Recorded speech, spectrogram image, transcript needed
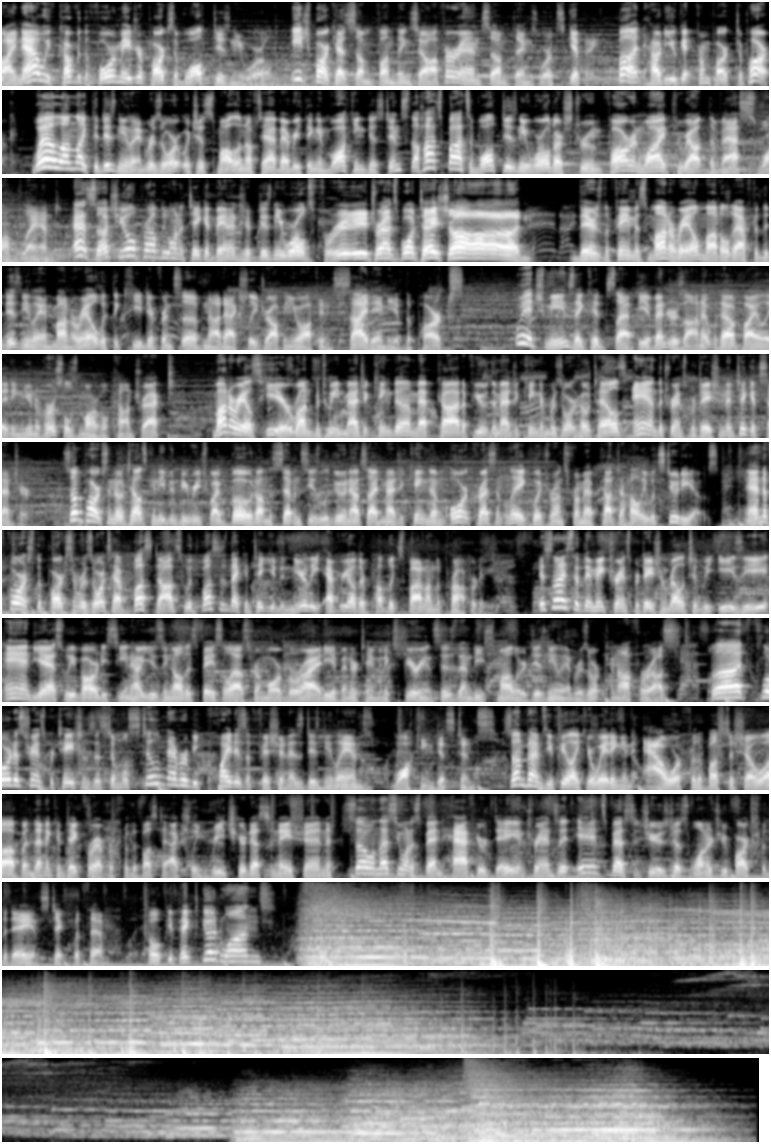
By now, we've covered the four major parks of Walt Disney World. Each park has some fun things to offer and some things worth skipping. But how do you get from park to park? Well, unlike the Disneyland Resort, which is small enough to have everything in walking distance, the hotspots of Walt Disney World are strewn far and wide throughout the vast swampland. As such, you'll probably want to take advantage of Disney World's free transportation! There's the famous monorail, modeled after the Disneyland monorail, with the key difference of not actually dropping you off inside any of the parks which means they could slap the Avengers on it without violating Universal's Marvel contract. Monorails here run between Magic Kingdom, Epcot, a few of the Magic Kingdom resort hotels, and the Transportation and Ticket Center. Some parks and hotels can even be reached by boat on the Seven Seas Lagoon outside Magic Kingdom or Crescent Lake, which runs from Epcot to Hollywood Studios. And of course, the parks and resorts have bus stops with buses that can take you to nearly every other public spot on the property. It's nice that they make transportation relatively easy, and yes, we've already seen how using all this space allows for more variety of entertainment experiences than the smaller Disneyland resort can offer us. But Florida's transportation system will still never be quite as efficient as Disneyland's walking distance. Sometimes you feel like you're waiting an hour for the bus to show up, and then it can take forever for the bus to actually reach your destination. So unless you want to spend half your day in transit, it's best to choose just one or two parks for the day and stick with them. Hope you picked good ones!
